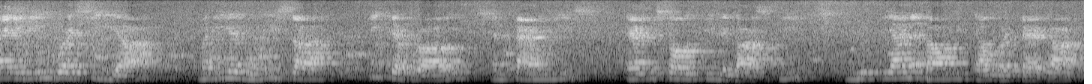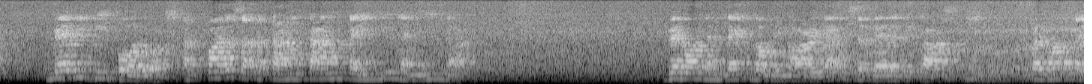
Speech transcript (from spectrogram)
Irene Garcia, Maria Luisa T. Cabral and families, Episol P. Legaspi, Luciana Dominic L. Ortega, Mary D. Bolos, at para sa katangitang kailingan nina, Veronan Lec Laurinaria, Isabella Legaspi, Veronica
